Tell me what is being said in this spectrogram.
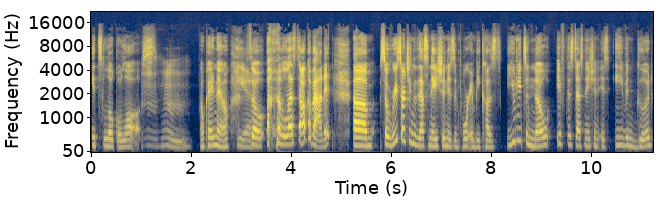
its local laws. hmm Okay, now. Yeah. So let's talk about it. Um, so researching the destination is important because you need to know if this destination is even good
